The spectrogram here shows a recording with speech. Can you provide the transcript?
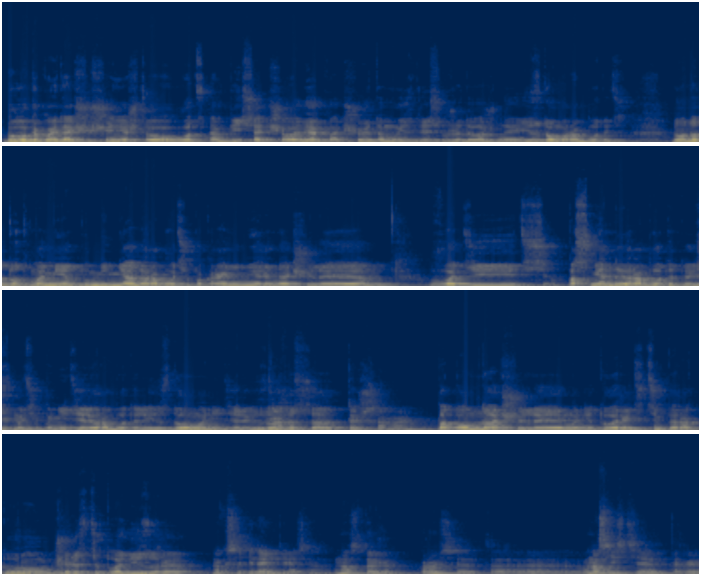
было какое-то ощущение, что вот там 50 человек, а что это мы здесь уже должны из дома работать. Но на тот момент у меня на работе, по крайней мере, начали вводить посменные работы, то есть мы типа неделю работали из дома, неделю из офиса. То же самое. Потом начали мониторить температуру через тепловизоры. Ну, кстати, да, интересно. Нас тоже просят... Э, у нас есть э, такой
